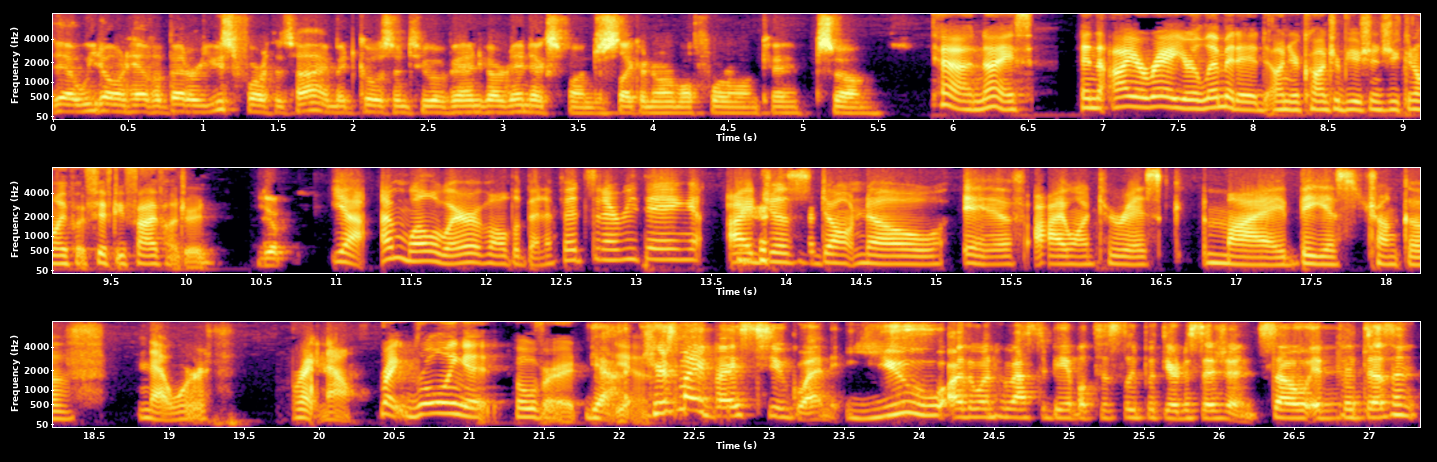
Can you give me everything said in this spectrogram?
that we don't have a better use for at the time, it goes into a Vanguard index fund, just like a normal 401k. So, yeah, nice. In the IRA, you're limited on your contributions. You can only put 5,500. Yep. Yeah, I'm well aware of all the benefits and everything. I just don't know if I want to risk my biggest chunk of net worth right now. Right, rolling it over. Yeah. yeah. Here's my advice to you, Gwen. You are the one who has to be able to sleep with your decision. So if it doesn't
